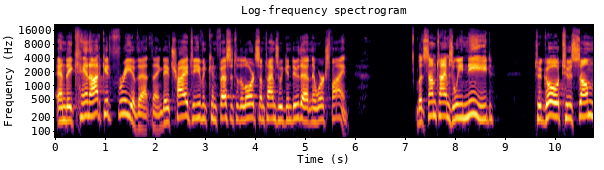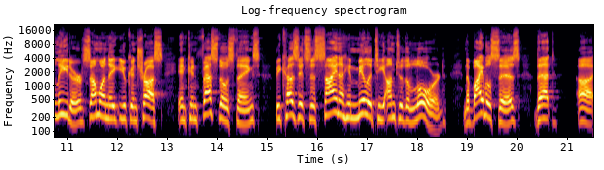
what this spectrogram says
and they cannot get free of that thing. They've tried to even confess it to the Lord. Sometimes we can do that and it works fine. But sometimes we need to go to some leader, someone that you can trust, and confess those things because it's a sign of humility unto the Lord. And the Bible says that, uh,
